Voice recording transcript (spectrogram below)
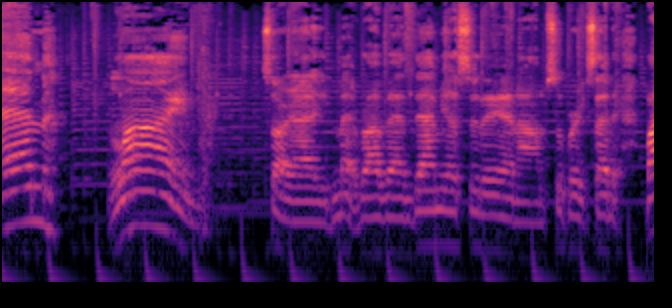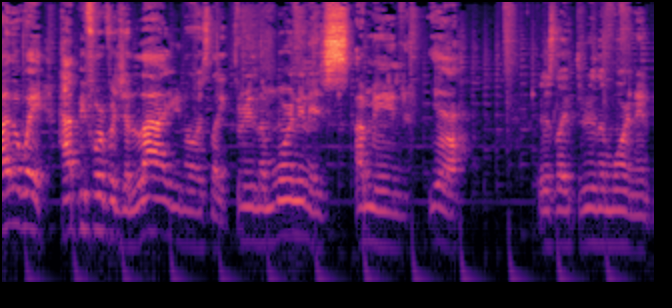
and Lime. Sorry, I met Rob Van Dam yesterday and I'm super excited. By the way, happy 4th of July. You know, it's like 3 in the morning. It's, I mean, yeah, it's like 3 in the morning.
